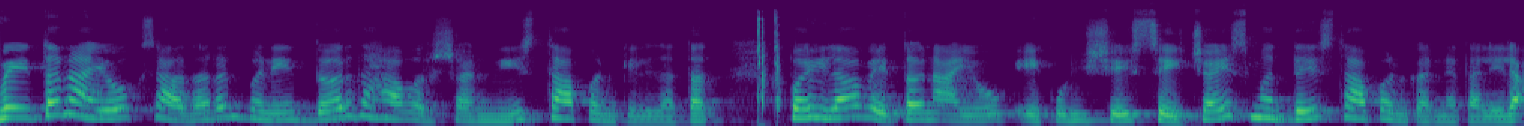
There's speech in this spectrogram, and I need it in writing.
वेतन आयोग साधारणपणे दर दहा वर्षांनी स्थापन केले जातात. पहिला वेतन आयोग एकोणीसशे सेहेचाळीसमध्ये स्थापन करण्यात आलेला.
